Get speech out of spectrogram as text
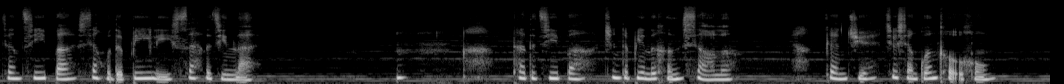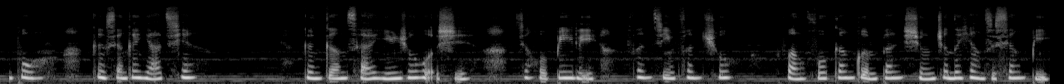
将鸡巴向我的逼里塞了进来。嗯，他的鸡巴真的变得很小了，感觉就像管口红，不，更像根牙签。跟刚才引入我时将我逼里翻进翻出，仿佛钢棍般雄壮的样子相比。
